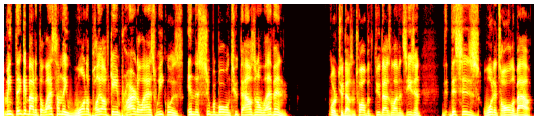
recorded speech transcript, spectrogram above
I mean, think about it. The last time they won a playoff game prior to last week was in the Super Bowl in 2011 or 2012, but the 2011 season. This is what it's all about.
